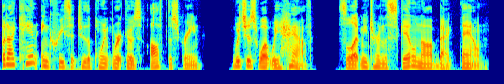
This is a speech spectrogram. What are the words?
But I can't increase it to the point where it goes off the screen, which is what we have. So let me turn the scale knob back down.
